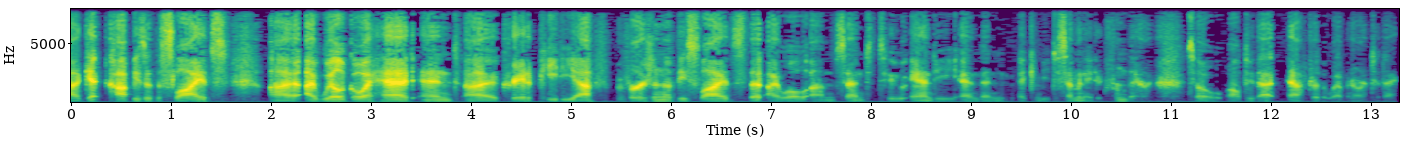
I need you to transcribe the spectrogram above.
uh, get copies of the slides. Uh, I will go ahead and uh, create a PDF version of these slides that I will um, send to Andy and then it can be disseminated from there. So I'll do that after the webinar today.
